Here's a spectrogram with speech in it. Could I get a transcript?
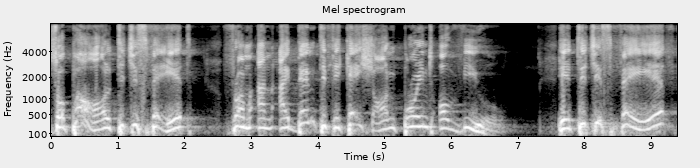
So Paul teaches faith from an identification point of view. He teaches faith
